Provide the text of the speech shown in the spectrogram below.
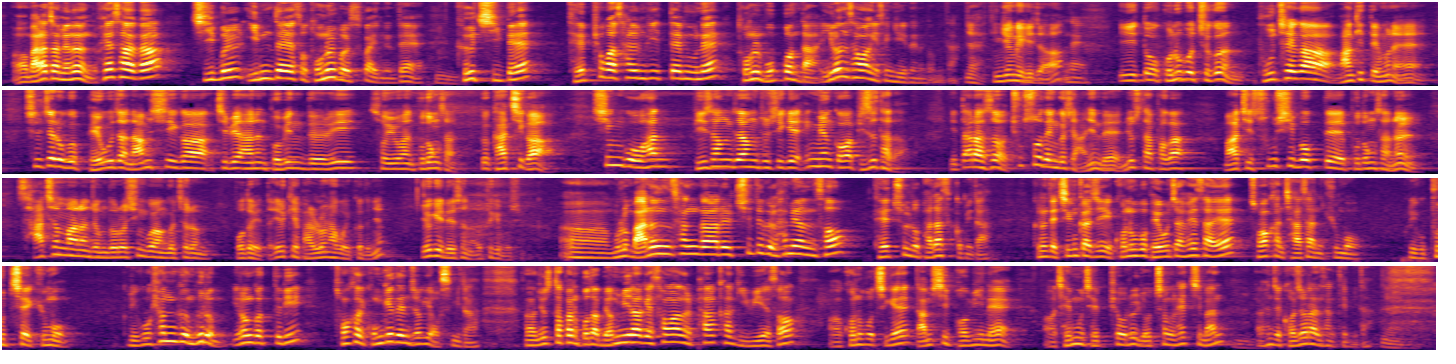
어, 말하자면은 회사가 집을 임대해서 돈을 벌 수가 있는데 그 집에 대표가 살기 때문에 돈을 못 번다. 이런 상황이 생기게 되는 겁니다. 네, 김경래 기자. 네. 이또 권 후보 측은 부채가 많기 때문에 실제로 그 배우자 남 씨가 지배하는 법인들이 소유한 부동산 그 가치가 신고한 비상장 주식의 액면가와 비슷하다. 이 따라서 축소된 것이 아닌데 뉴스타파가 마치 수십억 대 부동산을 4천만 원 정도로 신고한 것처럼 보도했다. 이렇게 반론하고 있거든요. 여기에 대해서는 어떻게 보십니까? 어, 물론 많은 상가를 취득을 하면서 대출도 받았을 겁니다. 그런데 지금까지 권 후보 배우자 회사의 정확한 자산 규모, 그리고 부채 규모, 그리고 현금 흐름 이런 것들이 정확하게 공개된 적이 없습니다. 어, 뉴스타파는 보다 면밀하게 상황을 파악하기 위해서 어, 권 후보 측에 남씨 법인의 어, 재무 제표를 요청을 했지만 어, 현재 거절한 상태입니다.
